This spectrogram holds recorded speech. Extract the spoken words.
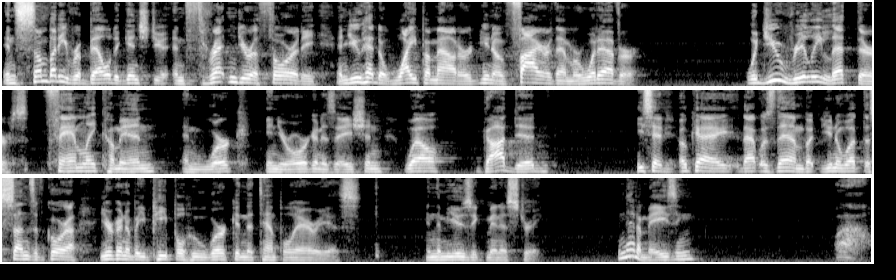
and somebody rebelled against you and threatened your authority and you had to wipe them out or, you know, fire them or whatever, would you really let their family come in and work in your organization? Well, God did. He said, okay, that was them, but you know what? The sons of Korah, you're going to be people who work in the temple areas, in the music ministry. Isn't that amazing? Wow.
